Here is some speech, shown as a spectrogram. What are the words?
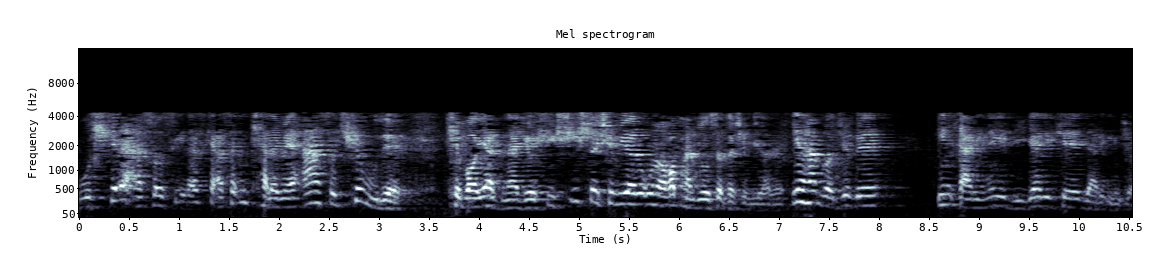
مشکل اساسی این است که اصلا این کلمه اصل چه بوده که باید نجاشی 6 تاشه بیاره اون آقا 53 تاشه بیاره؟ این هم راجع به این قرینه دیگری که در اینجا.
